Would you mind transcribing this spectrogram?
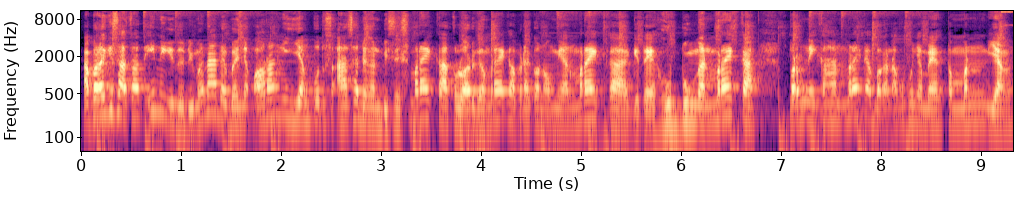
apalagi saat-saat ini gitu di mana ada banyak orang yang putus asa dengan bisnis mereka keluarga mereka perekonomian mereka gitu ya hubungan mereka pernikahan mereka bahkan aku punya banyak temen yang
